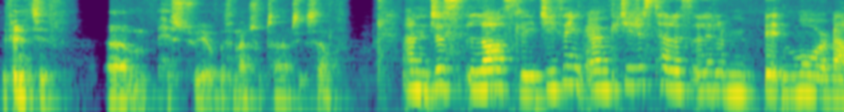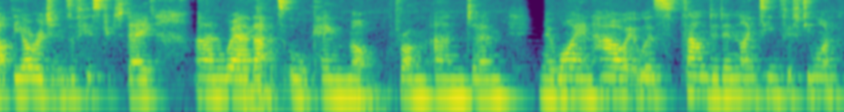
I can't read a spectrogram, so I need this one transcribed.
definitive um, history of the Financial Times itself. And just lastly, do you think, um, could you just tell us a little bit more about the origins of History Today and where mm. that all came up from and, um, know, why and how it was founded in 1951?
